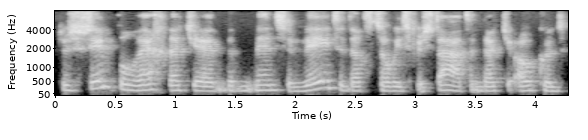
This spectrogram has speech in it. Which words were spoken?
Dus simpelweg dat je de mensen weten dat zoiets bestaat. En dat je ook kunt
